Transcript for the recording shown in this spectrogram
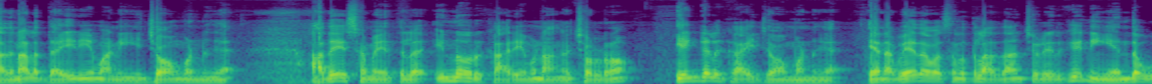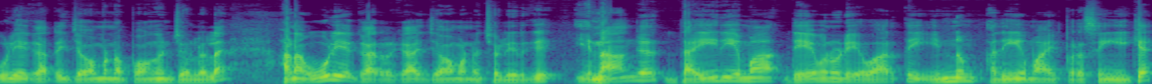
அதனால் தைரியமாக நீங்கள் ஜெபம் பண்ணுங்க. அதே சமயத்தில் இன்னொரு காரியமும் நாங்கள் சொல்கிறோம் எங்களுக்காய் ஜெபம் பண்ணுங்க. ஏன்னா வேத வசனத்தில் அதான் சொல்லியிருக்கு. நீங்கள் எந்த ஊழியக்காரரையும் ஜெபம் பண்ண போங்கன்னு சொல்லலை. ஆனால் ஊழியக்காரருக்காக ஜெபம் பண்ண சொல்லியிருக்கு. நாங்கள் தைரியமாக தேவனுடைய வார்த்தை இன்னும் அதிகமாய் பிரசங்கிக்க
